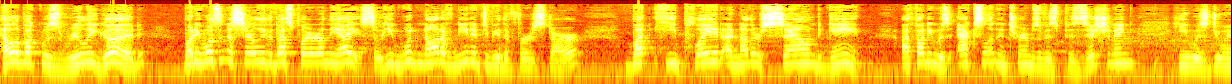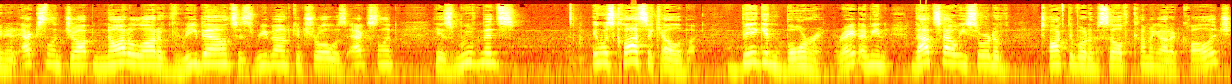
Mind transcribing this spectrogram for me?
Hellebuyck was really good, but he wasn't necessarily the best player on the ice. So he would not have needed to be the first star, but he played another sound game. I thought he was excellent in terms of his positioning. He was doing an excellent job. Not a lot of rebounds. His rebound control was excellent. His movements it was classic Hellebuyck. Big and boring, right? I mean, that's how he sort of talked about himself coming out of college.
